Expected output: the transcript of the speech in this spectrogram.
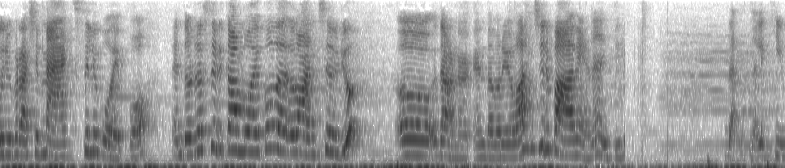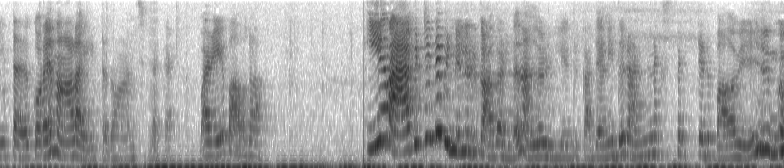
ഒരു പ്രാവശ്യം മാക്സിൽ പോയപ്പോ എന്തോ ഡ്രസ്സ് എടുക്കാൻ പോയപ്പോ വാങ്ങിച്ച ഒരു ഇതാണ്. എന്താ പറയാ വാങ്ങിച്ചൊരു പാവയാണ്. ഇതിൽ ഇതാണ്. നല്ല ക്യൂട്ടാണ് കുറെ നാളായിട്ടത് വാങ്ങിച്ചിട്ടൊക്കെ. പഴയ പാവകളാ. ഈ റാബിറ്റിന്റെ പിന്നിൽ ഒരു കഥ ഉണ്ട് നല്ല വലിയൊരു കഥയാണ്. ഇതൊരു അൺഎക്സ്പെക്റ്റഡ് പാവയായിരുന്നു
